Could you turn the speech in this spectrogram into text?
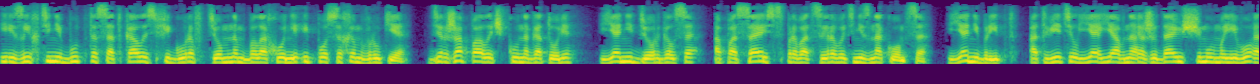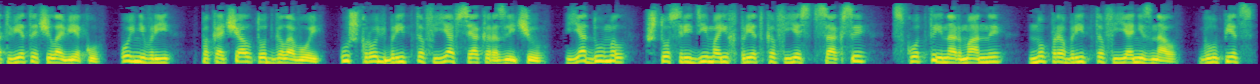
и из их тени будто соткалась фигура в темном балахоне и посохом в руке. Держа палочку наготове, я не дергался, опасаясь спровоцировать незнакомца. «Я не Брит», — ответил я явно ожидающему моего ответа человеку. «Ой, не ври», — покачал тот головой. «Уж кровь бриттов я всяко различу. Я думал, что среди моих предков есть саксы, скотты и норманны, но про бриттов я не знал. Глупец,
